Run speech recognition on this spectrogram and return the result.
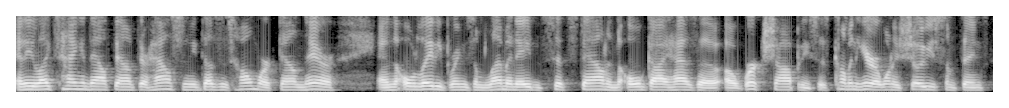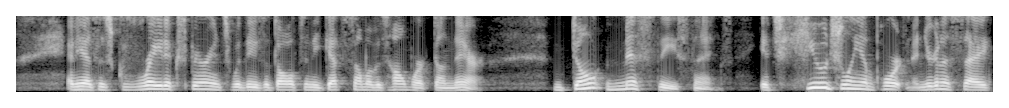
And he likes hanging out down at their house and he does his homework down there. And the old lady brings him lemonade and sits down, and the old guy has a, a workshop and he says, Come in here, I want to show you some things. And he has this great experience with these adults and he gets some of his homework done there. Don't miss these things. It's hugely important. And you're going to say,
